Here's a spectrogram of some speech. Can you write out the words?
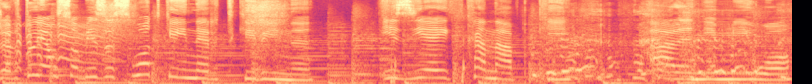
żartują sobie ze słodkiej nerdki Riny i z jej kanapki. Ale niemiło.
